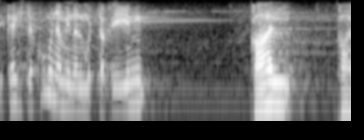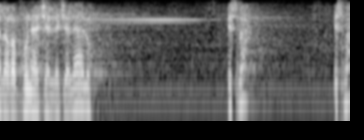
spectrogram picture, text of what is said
لكي تكون من المتقين. قال قال ربنا جل جلاله اسمع اسمع.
